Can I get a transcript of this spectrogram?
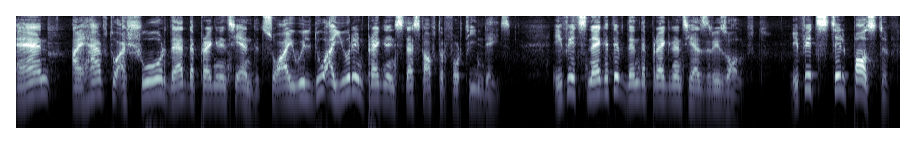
And I have to assure that the pregnancy ended. So I will do a urine pregnancy test after 14 days. If it's negative, then the pregnancy has resolved. If it's still positive,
